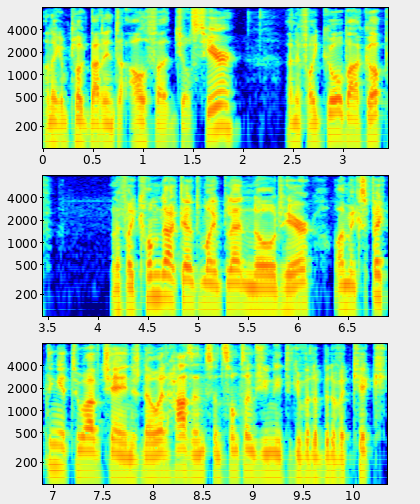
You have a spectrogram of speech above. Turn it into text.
and I can plug that into alpha just here and if I go back up and if I come back down to my blend node here, I'm expecting it to have changed. Now it hasn't, and sometimes you need to give it a bit of a kick.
